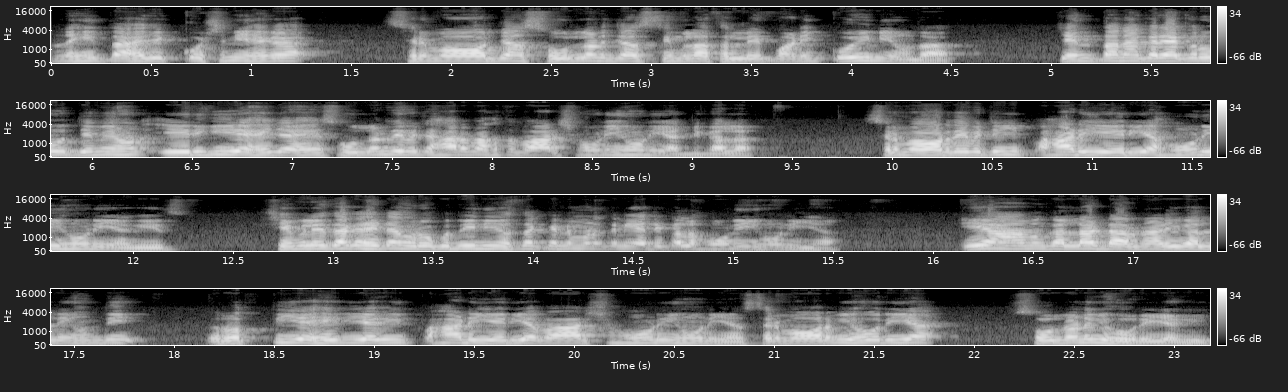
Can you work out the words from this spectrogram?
ਨਹੀਂ ਤਾਂ ਹਜੇ ਕੁਝ ਨਹੀਂ ਹੈਗਾ। ਸਿਰਮੌਰ ਜਾਂ ਸੋਲਣ ਜਾਂ ਸਿਮਲਾ ਥੱਲੇ ਪਾਣੀ ਕੋਈ ਨਹੀਂ ਆਉਂਦਾ। ਚਿੰਤਾ ਨਾ ਕਰਿਆ ਕਰੋ, ਜਿਵੇਂ ਹੁਣ ਏਰੀਆ ਇਹ ਜਿਹਾ ਇਹ ਸੋਲਣ ਦੇ ਵਿੱਚ ਹਰ ਵਕਤ ਬਾਰਿਸ਼ ਹੋਣੀ ਹੋਣੀ ਅੱਜ ਕੱਲ ਸਿਰਮੌਰ ਦੇ ਵਿੱਚ ਵੀ ਪਹਾੜੀ ਏਰੀਆ ਹੋਣੀ ਹੋਣੀ ਹੈਗੀ। ਸ਼ਿਮਲੇ ਤੱਕ ਇਹ ਟਾਈਮ ਰੁਕਦੀ ਨਹੀਂ, ਉਸ ਤੱਕ ਕਿੰਨ ਮਣਕਣੀ ਅੱਜ ਕੱਲ ਹੋਣੀ ਹੋਣੀ ਆ। ਇਹ ਆਮ ਗੱਲ ਆ, ਡਰਨ ਵਾਲੀ ਗੱਲ ਨਹੀਂ ਹੁੰਦੀ। ਰੁੱਤੀ ਇਹ ਜੀ ਹੈਗੀ, ਪਹਾੜੀ ਏਰੀਆ ਬਾਰਿਸ਼ ਹੋਣੀ ਹੋਣੀ ਆ। ਸਿਰਮੌਰ ਵੀ ਹੋ ਰਹੀ ਆ, ਸੋਲਣ ਵੀ ਹੋ ਰਹੀ ਹੈਗੀ।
